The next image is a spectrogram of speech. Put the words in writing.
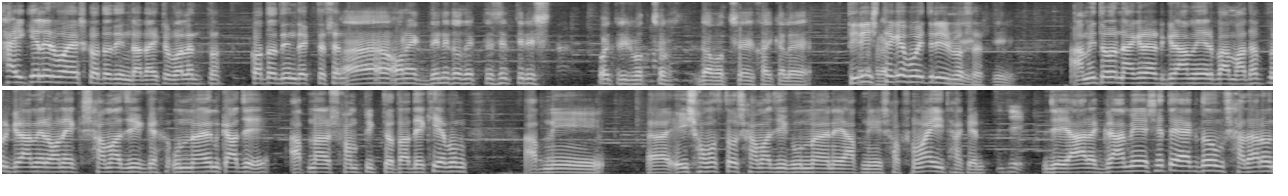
সাইকেলের বয়স কতদিন? দাদা একটু বলেন তো কতদিন দেখতেছেন? অনেক দিনই তো দেখতেছি তিরিশ পঁয়ত্রিশ বছর যাবত সেই সাইকেলে তিরিশ থেকে পঁয়ত্রিশ বছর? জি। আমি তো নাগরাট গ্রামের বা মাধবপুর গ্রামের অনেক সামাজিক উন্নয়ন কাজে আপনার সম্পৃক্ততা দেখি এবং আপনি এই সমস্ত সামাজিক উন্নয়নে আপনি সবসময়ই থাকেন। যে আর গ্রামে এসে তো একদম সাধারণ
